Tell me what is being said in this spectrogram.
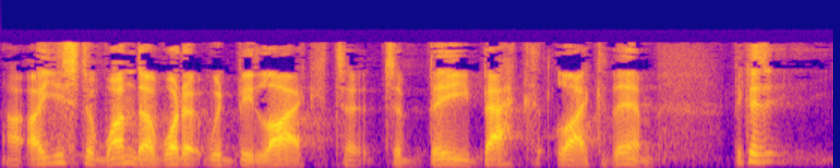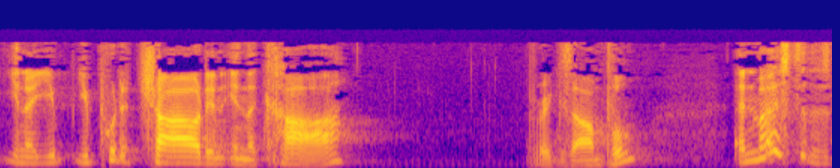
I used to wonder what it would be like to, to be back like them. Because, you know, you, you put a child in, in the car, for example, and most of, the,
